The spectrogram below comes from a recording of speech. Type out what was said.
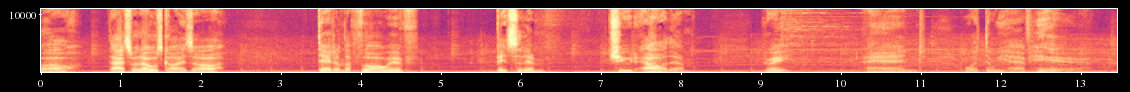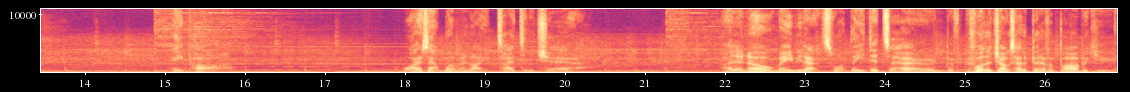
Well, that's what those guys are. Dead on the floor with bits of them chewed out of them. Great. And what do we have here? Hey, Pa. Why is that woman like tied to the chair? I don't know, maybe that's what they did to her before the Jugs had a bit of a barbecue.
